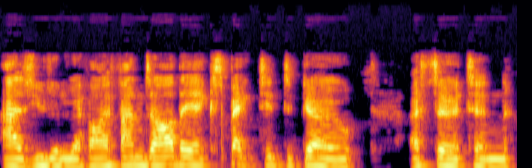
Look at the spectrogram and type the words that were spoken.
as UWFI fans are. They expect it to go a certain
